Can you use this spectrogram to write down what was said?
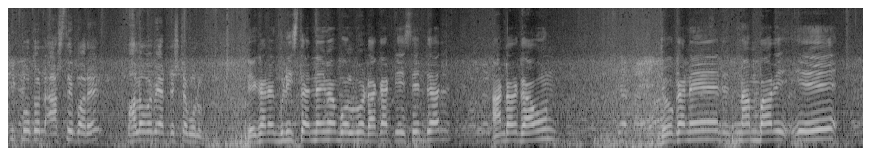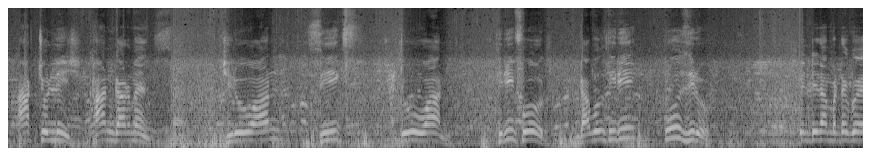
ঠিক মতন আসতে পারে। ভালোভাবে অ্যাড্রেসটা বলুন। এখানে গুলিস্তান নাইমা বলব, ঢাকা টে সেন্টার, আন্ডারগ্রাউন্ড, দোকানের নাম্বার এ আটচল্লিশ, Khan garments, zero one six two one, three four double three two zero. তিনটি নাম্বারটা করে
